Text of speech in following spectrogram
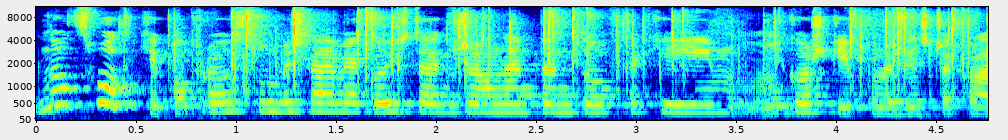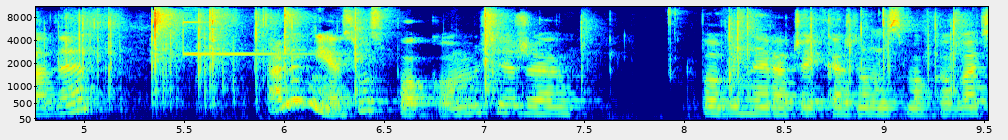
no słodkie. Po prostu myślałam jakoś tak, że one będą w takiej mm, gorzkiej polewie z czekolady. Ale nie, są spoko. Myślę, że powinny raczej każdemu smakować.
